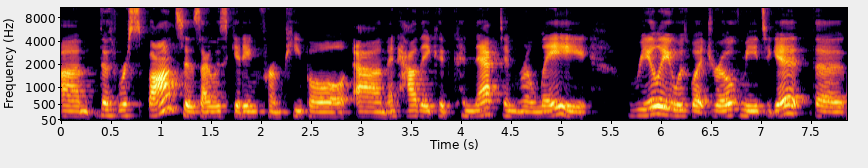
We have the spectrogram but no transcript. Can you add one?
um, the responses I was getting from people um, and how they could connect and relate really was what drove me to get the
